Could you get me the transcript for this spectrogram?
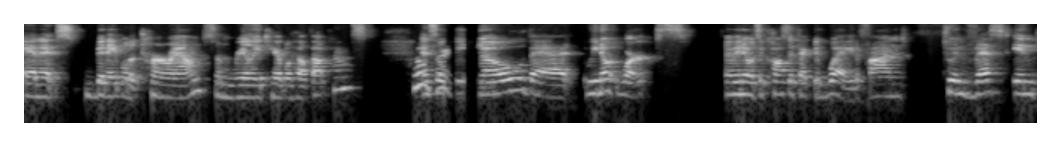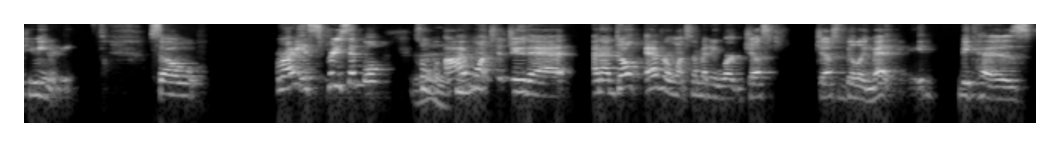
and it's been able to turn around some really terrible health outcomes. Oh, and so we know that we know it works, and we know it's a cost effective way to find to invest in community. So, right, it's pretty simple. So. I want to do that, and I don't ever want somebody to work just just billing Medicaid because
